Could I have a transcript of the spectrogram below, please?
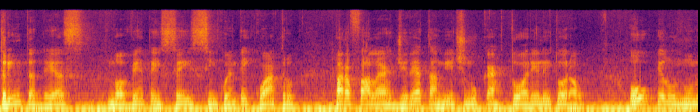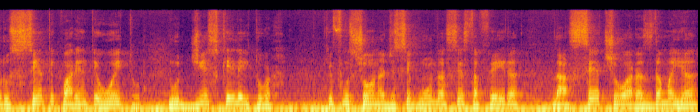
3010 9654 para falar diretamente no cartório eleitoral ou pelo número 148 no Disque Eleitor, que funciona de segunda a sexta-feira, das 7 horas da manhã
